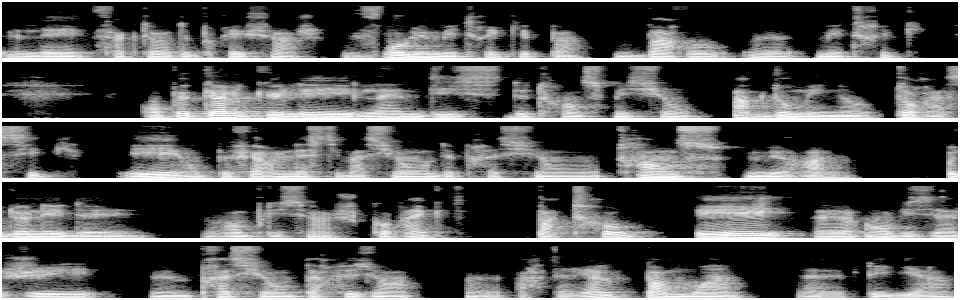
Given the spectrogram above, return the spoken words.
les facteurs de bréchage volumétriques et pas barométriques. On peut calculer l'indice de transmission abdominothoracique et on peut faire une estimation des pressions transmurales. Il faut donner des remplissages corrects, pas trop, et euh, envisager une pression perfusion euh, artérielle pas moins euh, PIA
